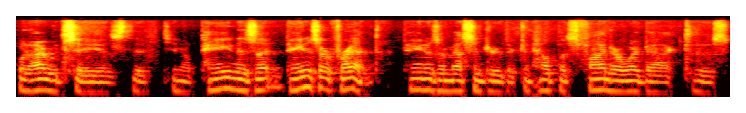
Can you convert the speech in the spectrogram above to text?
what I would say is that you know pain is a, pain is our friend. Pain is a messenger that can help us find our way back to this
